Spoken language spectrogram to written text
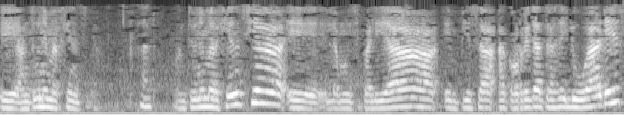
eh, ante una emergencia. Claro. Ante una emergencia, eh, la municipalidad empieza a correr atrás de lugares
